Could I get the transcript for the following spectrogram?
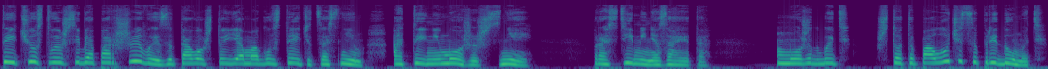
Ты чувствуешь себя паршиво из-за того, что я могу встретиться с ним, а ты не можешь с ней. Прости меня за это. Может быть, что-то получится придумать?»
